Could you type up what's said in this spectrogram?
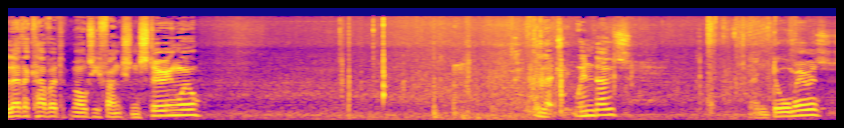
Leather covered multifunction steering wheel electric windows and door mirrors.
